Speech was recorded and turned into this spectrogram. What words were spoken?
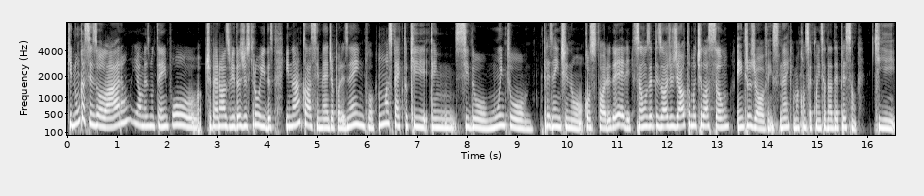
que nunca se isolaram e, ao mesmo tempo, tiveram as vidas destruídas. E na classe média, por exemplo, um aspecto que tem sido muito presente no consultório dele são os episódios de automutilação entre os jovens, né, que é uma consequência da depressão que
